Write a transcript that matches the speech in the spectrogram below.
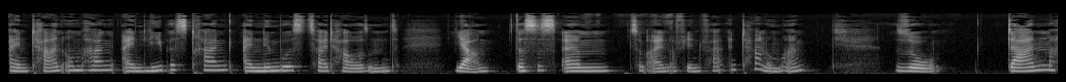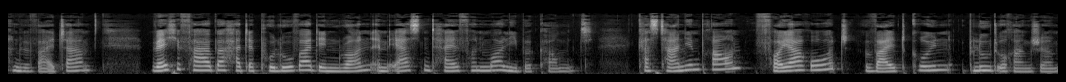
ein Tarnumhang, ein Liebestrank, ein Nimbus 2000. Ja, das ist ähm, zum einen auf jeden Fall ein Tarnumhang. So, dann machen wir weiter. Welche Farbe hat der Pullover, den Ron im ersten Teil von Molly bekommt? Kastanienbraun, Feuerrot, Waldgrün, Blutorange.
